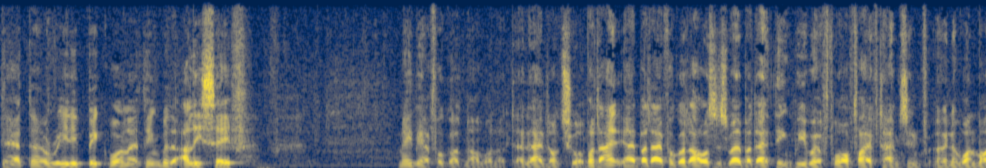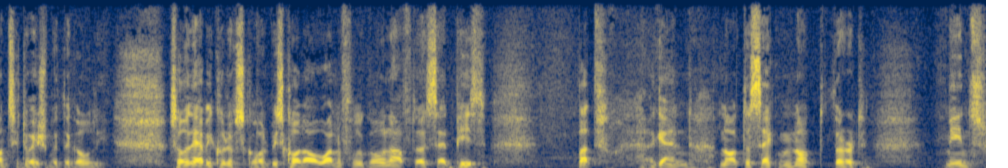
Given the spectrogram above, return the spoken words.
They had a really big one, I think, with Ali save. Maybe I forgot now or not. I, am not sure, but I, I, but I forgot ours as well. But I think we were four or five times in, in a one-one situation with the goalie. So there we could have scored. We scored our wonderful goal after a set piece, but again, not the second, not third, means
